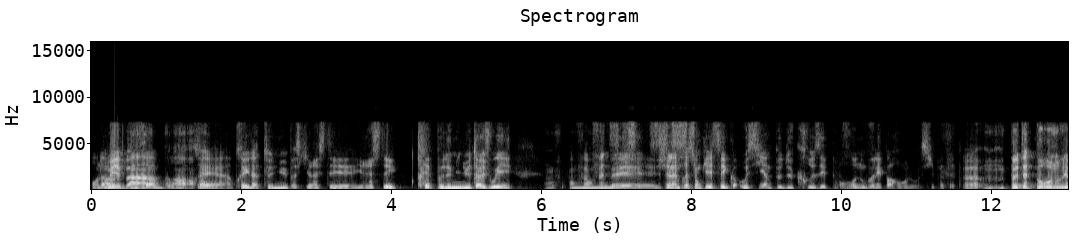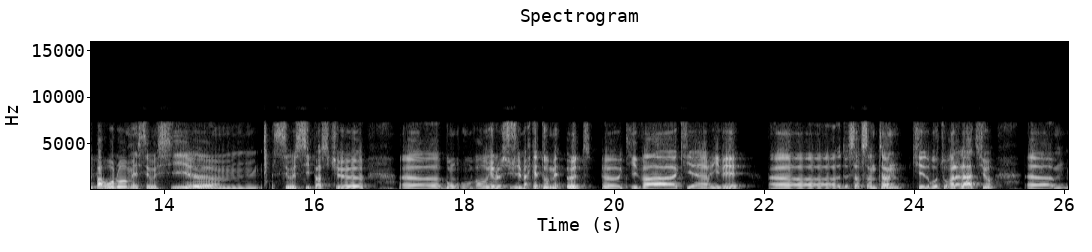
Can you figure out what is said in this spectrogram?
on l'a oui, ben, ça. Bon, après, après, il a tenu parce qu'il restait, il restait très peu de minutes à jouer. Enfin, en fait, mais j'ai l'impression qu'il essaie aussi un peu de creuser pour renouveler Parolo aussi peut-être. Euh, peut-être pour renouveler Parolo, mais c'est aussi euh, c'est aussi parce que euh, bon, on va ouvrir le sujet mercato, mais Euth qui va qui est arrivé de Southampton, qui est de retour à la Lazio, euh,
